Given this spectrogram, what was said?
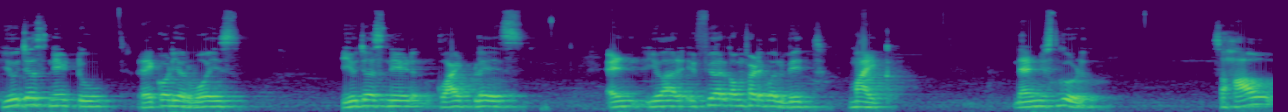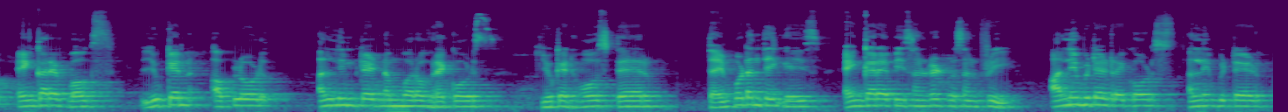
You just need to record your voice. You just need quiet place, and you are if you are comfortable with mic, then it's good. So how Anchor app works? You can upload unlimited number of records. You can host there. The important thing is Anchor app is 100% free. Unlimited records, unlimited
